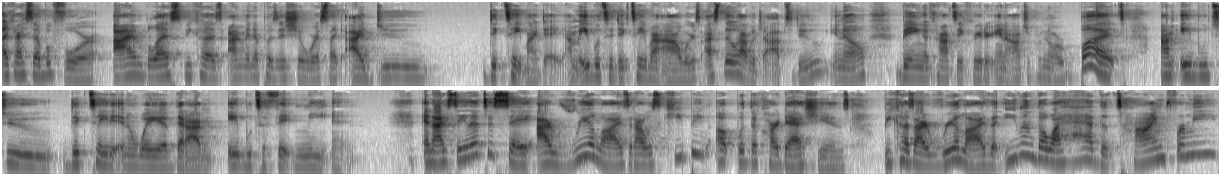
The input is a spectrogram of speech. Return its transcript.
like i said before i'm blessed because i'm in a position where it's like i do dictate my day. I'm able to dictate my hours. I still have a job to do, you know, being a content creator and entrepreneur, but I'm able to dictate it in a way of that I'm able to fit me in. And I say that to say I realized that I was keeping up with the Kardashians because I realized that even though I had the time for me,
